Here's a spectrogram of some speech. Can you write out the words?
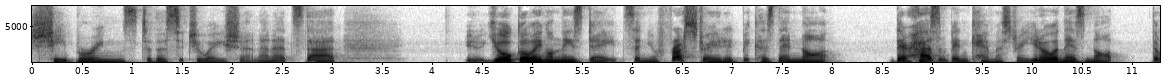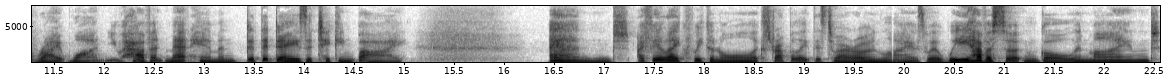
she brings to the situation. And it's that you know, you're going on these dates and you're frustrated because they're not, there hasn't been chemistry, you know, and there's not the right one. You haven't met him and the days are ticking by. And I feel like we can all extrapolate this to our own lives where we have a certain goal in mind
